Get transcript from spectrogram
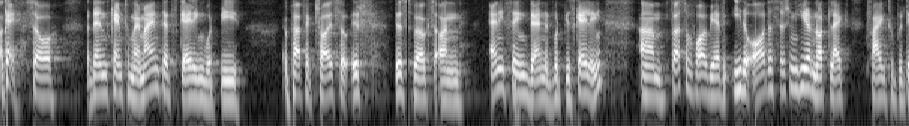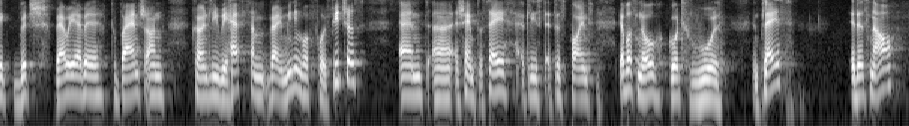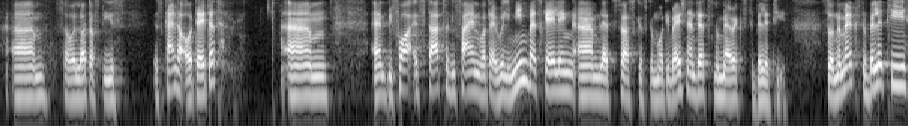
Okay, so then came to my mind that scaling would be a perfect choice. So if this works on anything, then it would be scaling. Um, first of all, we have an either-or decision here, not like trying to predict which variable to branch on. Currently, we have some very meaningful features, and uh, ashamed to say, at least at this point, there was no good rule in place. It is now, um, so a lot of these is kind of outdated. Um, and before I start to define what I really mean by scaling, um, let's first give the motivation, and that's numeric stability. So numeric stability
